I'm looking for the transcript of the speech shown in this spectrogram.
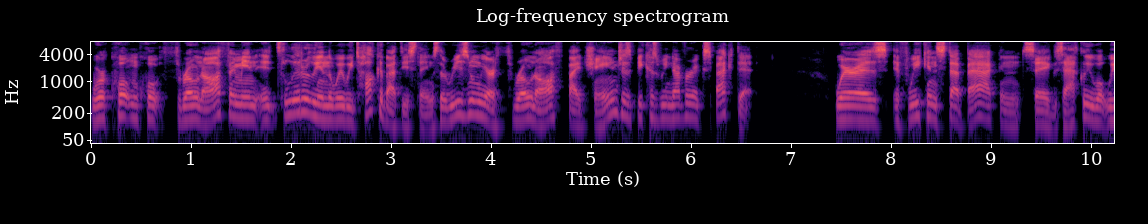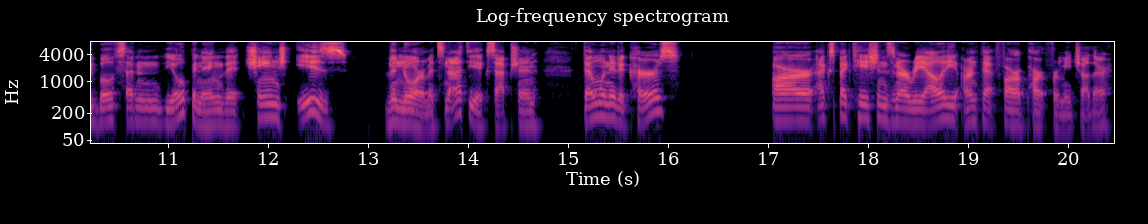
we're quote unquote thrown off. I mean, it's literally in the way we talk about these things. The reason we are thrown off by change is because we never expect it. Whereas if we can step back and say exactly what we both said in the opening, that change is the norm, it's not the exception, then when it occurs, our expectations and our reality aren't that far apart from each other.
